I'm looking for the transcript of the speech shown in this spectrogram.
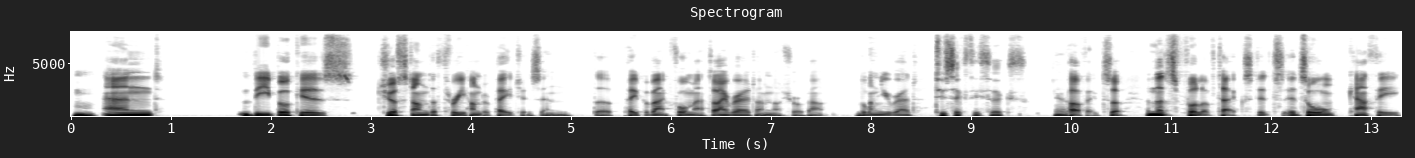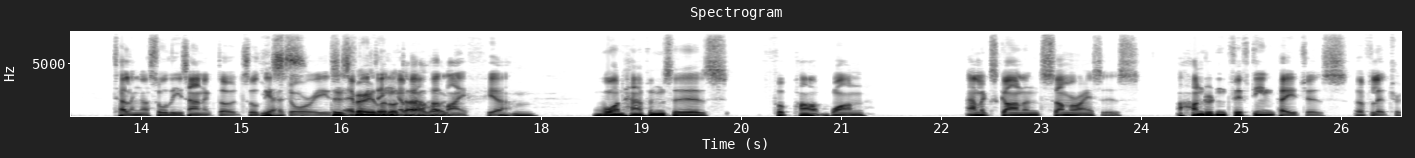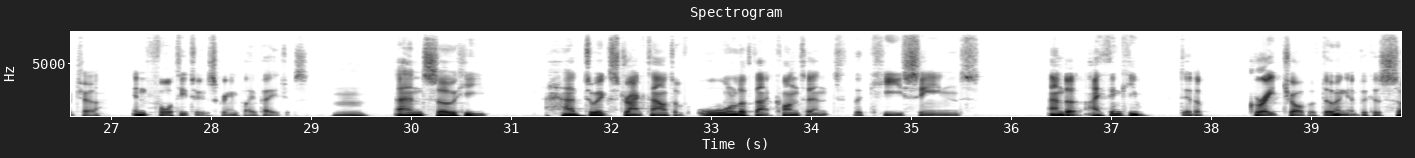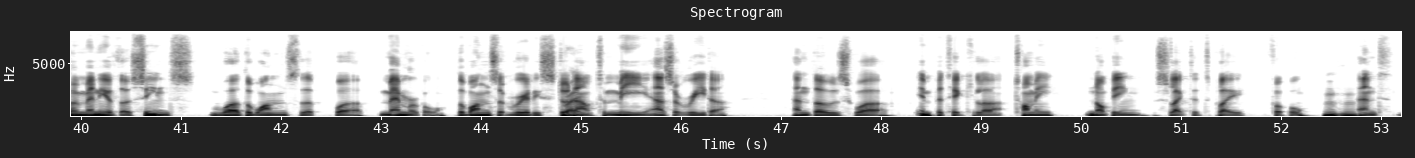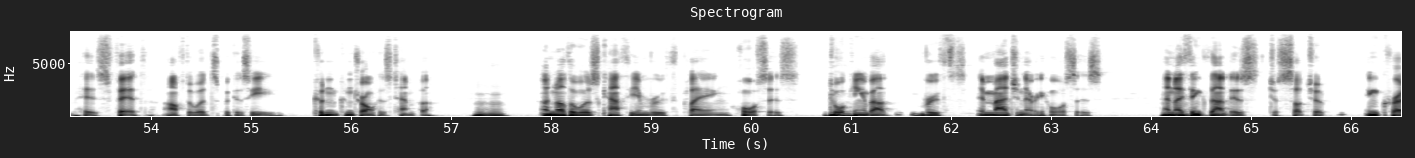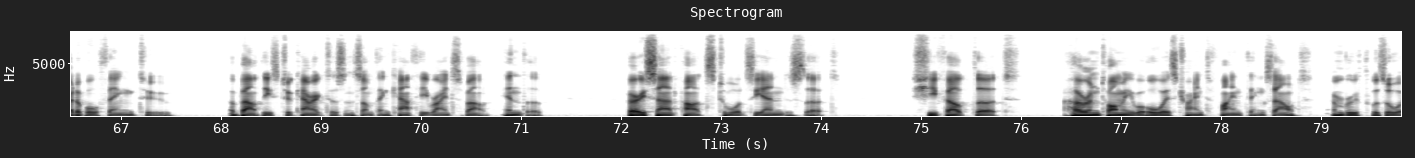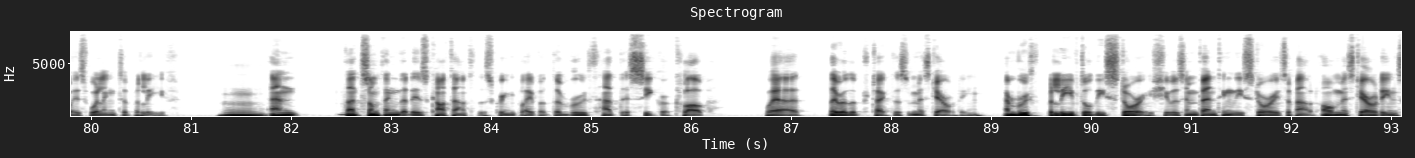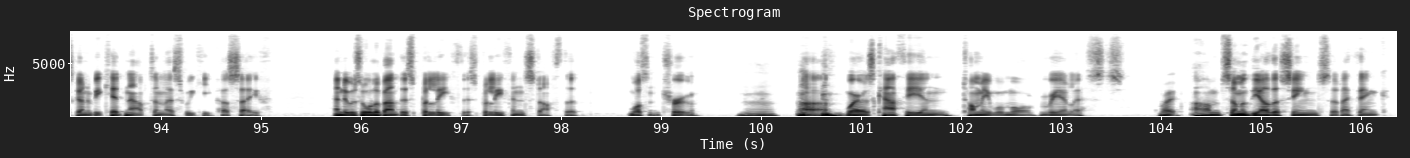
Hmm. And the book is just under 300 pages in the paperback format I read. I'm not sure about the one you read. 266. Yeah. Perfect. So, and that's full of text. It's it's all Kathy telling us all these anecdotes, all these Yes. stories, There's very everything about her dialogue. life. Yeah. Mhm. What happens is for part one, Alex Garland summarizes 115 pages of literature in 42 screenplay pages. Mm. And so he had to extract out of all of that content the key scenes. And uh, I think he did a great job of doing it because so many of those scenes were the ones that were memorable, the ones that really stood Right. out to me as a reader. And those were, in particular, Tommy not being selected to play football Mm-hmm. and his fit afterwards because he couldn't control his temper. Mm-hmm. Another was Kathy and Ruth playing horses, talking about Ruth's imaginary horses. And I Mhm. think that is just such a incredible thing to about these two characters and something Kathy writes about in the very sad parts towards the end is that she felt that her and Tommy were always trying to find things out and Ruth was always willing to believe. Mm. And that's something that is cut out of the screenplay, but that Ruth had this secret club where they were the protectors of Miss Geraldine. And Ruth believed all these stories. She was inventing these stories about, oh, Miss Geraldine's going to be kidnapped unless we keep her safe. And it was all about this belief, this belief in stuff that wasn't true. Mhm. Uh, whereas Kathy and Tommy were more realists. Right. Um, some of the other scenes that I think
